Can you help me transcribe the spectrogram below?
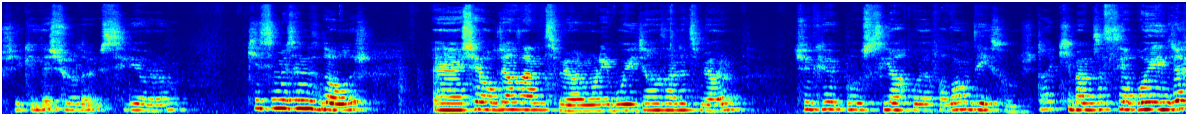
Bu şekilde şuraları siliyorum. Kesilmeseniz de olur. Eee, şey olacağını zannetmiyorum. Orayı boyayacağını zannetmiyorum. Çünkü bu siyah boya falan değil sonuçta. Ki ben mesela siyah boyayınca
